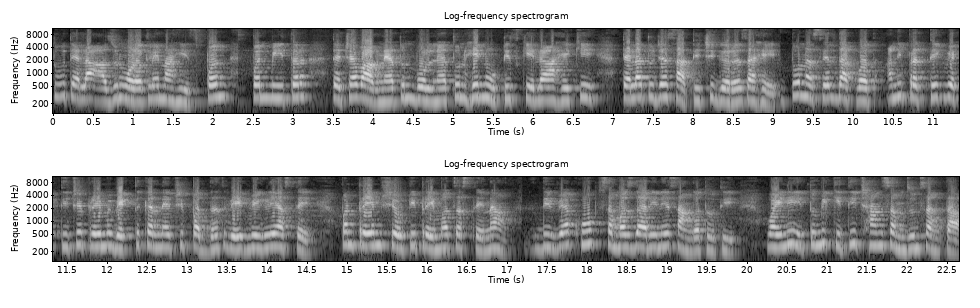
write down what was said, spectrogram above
तू त्याला अजून ओळखले नाहीस. पण पण मी तर त्याच्या वागण्यातून बोलण्यातून हे नोटीस केलं आहे की त्याला तुझ्या साथीची गरज आहे. तो नसेल दाखवत आणि प्रत्येक व्यक्तीचे प्रेम व्यक्त करण्याची पद्धत वेगवेगळी असते पण प्रेम शेवटी प्रेमच असते ना? दिव्या खूप समजदारीने सांगत होती वहिनी तुम्ही किती छान समजून सांगता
